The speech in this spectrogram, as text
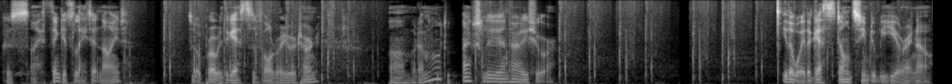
because I think it's late at night. So probably the guests have already returned. Um, but I'm not actually entirely sure. Either way, the guests don't seem to be here right now.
